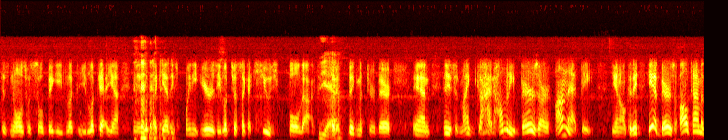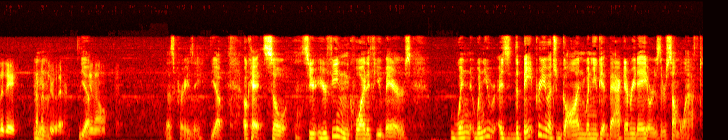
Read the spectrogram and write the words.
his nose was so big he looked you look at yeah and it looked like he had these pointy ears he looked just like a huge bulldog yeah. but a big mature bear and and he said my god how many bears are on that bait you know because he, he had bears all time of the day coming mm-hmm. through there yeah you know that's crazy yep okay so so you're, you're feeding quite a few bears when when you is the bait pretty much gone when you get back every day or is there some left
